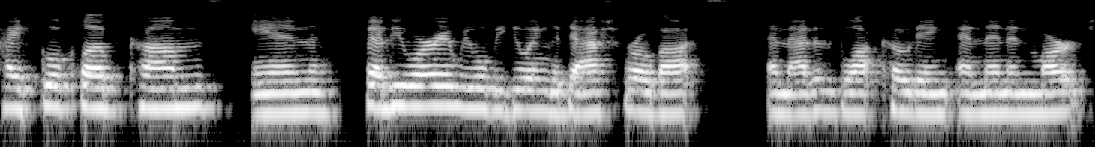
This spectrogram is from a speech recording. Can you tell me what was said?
high school club comes in February, we will be doing the Dash robots, and that is block coding. And then in March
